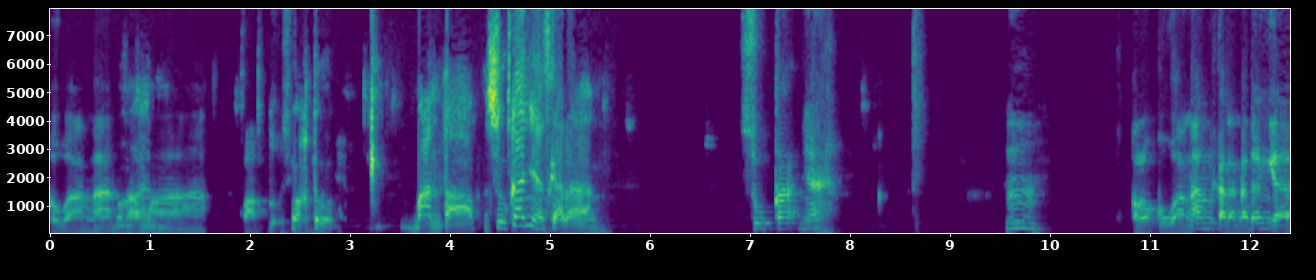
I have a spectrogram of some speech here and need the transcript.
keuangan Keuangan. sama waktu sih. Waktu. Mantap. Sukanya sekarang? Sukanya. Hmm. Kalau keuangan kadang-kadang ya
